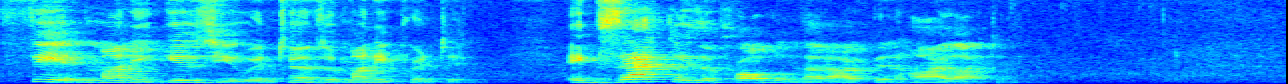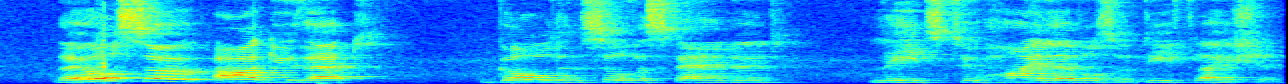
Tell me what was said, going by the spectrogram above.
fiat money gives you in terms of money printing. Exactly the problem that I've been highlighting. They also argue that gold and silver standard leads to high levels of deflation.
